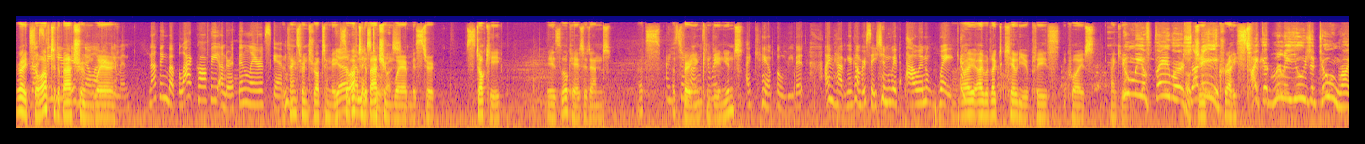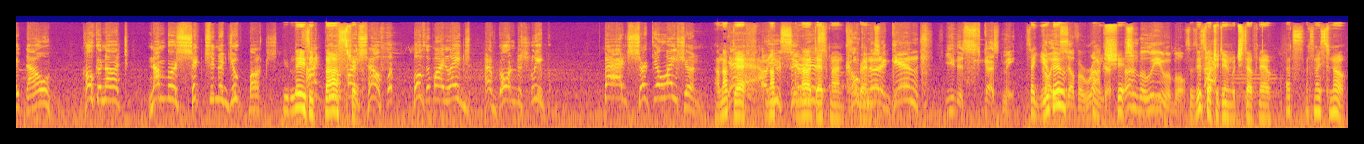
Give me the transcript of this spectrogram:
Right, so off to the Rusty here is bathroom no where... human. Nothing but black coffee under a thin layer of skin. Thanks for interrupting me. Yeah, so off to the makes two of bathroom where Mr. Stucky is located and that's Are that's very long, Mr. Wake? inconvenient. I can't believe it. I'm having a conversation with Alan Wake. I, I would like to kill you, please. Be quiet. Thank you. Do me a favor, Oh, Sonny. Jesus Christ. I could really use a tune right now. Coconut, number six in the jukebox. You lazy I'd do it bastard. myself, but both of my legs have gone to sleep. Bad circulation. I'm not Yeah, deaf. are I'm not, you I'm serious? not a deaf man, Coconut friend. again? You disgust me. Is that you, Call Bill? yourself a Holy shit. Unbelievable. So is this what ah! you're doing with yourself now? That's that's nice to know.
